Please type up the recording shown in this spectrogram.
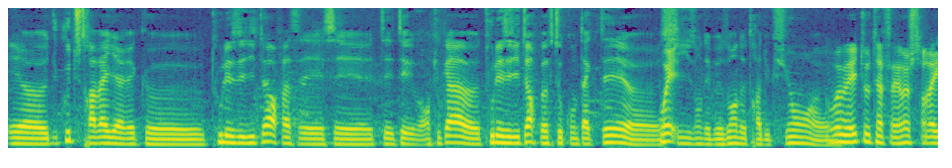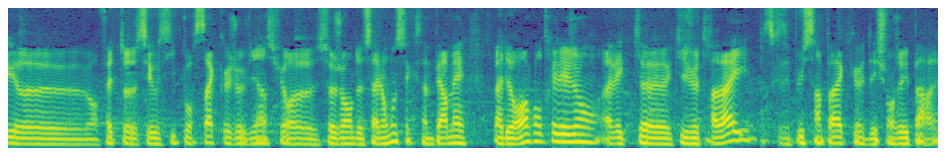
Et euh, du coup, tu travailles avec euh, tous les éditeurs. Enfin, c'est c'est t'es- t'es- en tout cas, euh, tous les éditeurs peuvent te contacter euh, Oui. s'ils ont des besoins de traduction. euh. Oui, oui, tout à fait. Moi, je travaille. euh, en fait, c'est aussi pour ça que je viens sur ce genre de salon, c'est que ça me permet bah, de rencontrer les gens avec qui je travaille, parce que c'est plus sympa que d'échanger par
